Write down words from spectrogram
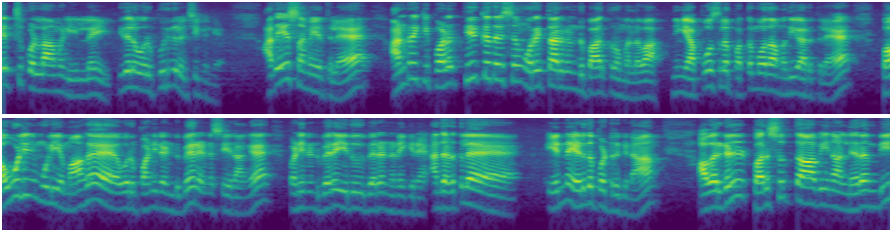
ஏற்றுக்கொள்ளாமல் இல்லை. இதில் ஒரு புரிதல் வச்சுக்கோங்க. அதே சமயத்துல அன்றைக்கு பலர் தீர்க்க தரிசனம் உரைத்தார்கள் என்று பார்க்கிறோம் அல்லவா? நீங்க அப்போ சில பத்தொன்பதாம் அதிகாரத்துல பவுலின் மூலியமாக ஒரு பன்னிரெண்டு பேர் என்ன செய்கிறாங்க பன்னிரெண்டு பேரை இருபது பேரை நினைக்கிறேன். அந்த இடத்துல என்ன எழுதப்பட்டிருக்குன்னா அவர்கள் பரிசுத்தாவினால் நிரம்பி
